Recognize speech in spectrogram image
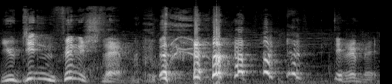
You didn't finish them! Damn it.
